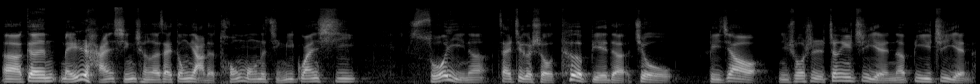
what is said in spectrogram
呃跟美日韩形成了在东亚的同盟的紧密关系，所以呢，在这个时候特别的就比较你说是睁一只眼呢闭一只眼呢。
